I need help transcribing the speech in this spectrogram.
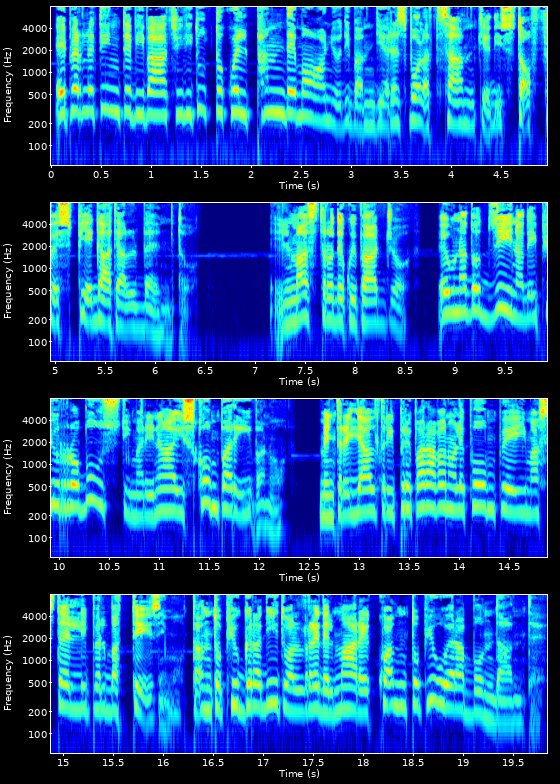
e per le tinte vivaci di tutto quel pandemonio di bandiere svolazzanti e di stoffe spiegate al vento. Il mastro d'equipaggio e una dozzina dei più robusti marinai scomparivano, mentre gli altri preparavano le pompe e i mastelli per battesimo, tanto più gradito al re del mare quanto più era abbondante.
